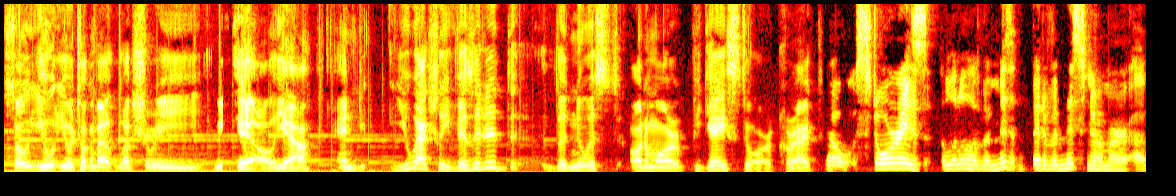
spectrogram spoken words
So you you were talking about luxury retail, yeah, and you actually visited the newest Audemars Piguet store, correct? So store is a little of a mis- bit of a misnomer. Uh,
